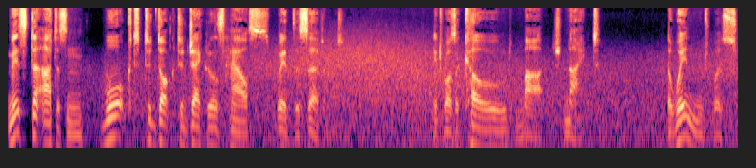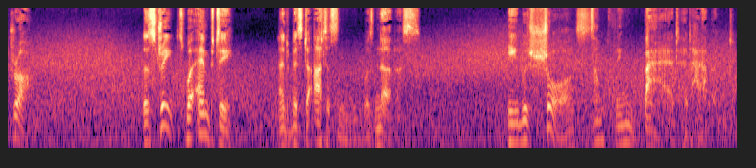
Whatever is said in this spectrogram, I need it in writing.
Mr. Utterson walked to Dr. Jekyll's house with the servant. It was a cold March night. The wind was strong. The streets were empty, and Mr. Utterson was nervous. He was sure something bad had happened.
